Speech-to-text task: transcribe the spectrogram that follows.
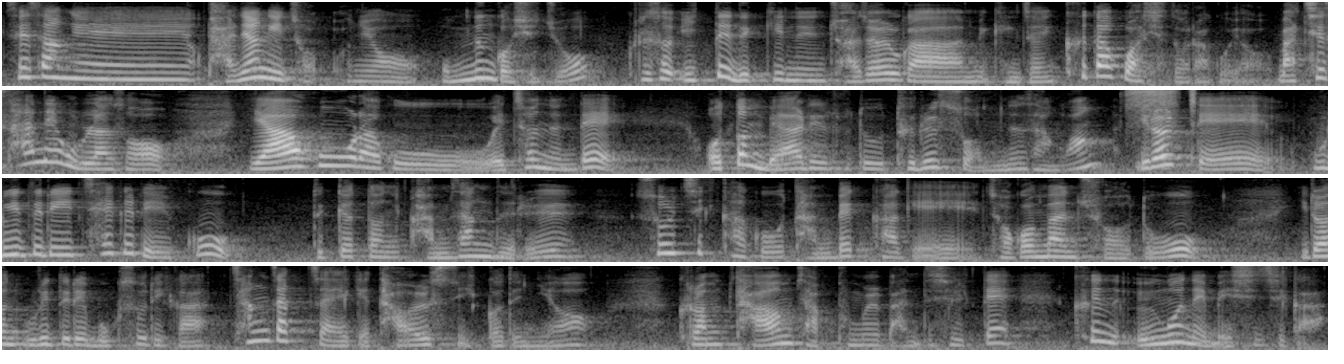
세상에 반향이 전혀 없는 것이죠. 그래서 이때 느끼는 좌절감이 굉장히 크다고 하시더라고요. 마치 산에 올라서 야호라고 외쳤는데 어떤 메아리도 들을 수 없는 상황? 이럴 때 우리들이 책을 읽고 느꼈던 감상들을 솔직하고 담백하게 적어만 주어도 이런 우리들의 목소리가 창작자에게 닿을 수 있거든요. 그럼 다음 작품을 만드실 때 큰 응원의 메시지가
